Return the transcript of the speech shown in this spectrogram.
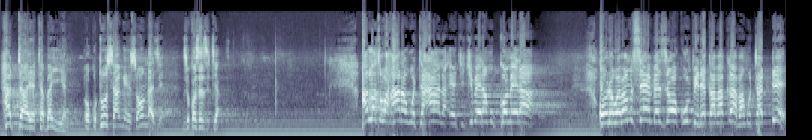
hatta yatabayan okutuusa nga ensonga ze zikoze zitya? Allah subhanahu wataala eki kibeera mu kkomera. Ono bwe bamusembeza okumpi ne kabaka bamutadde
